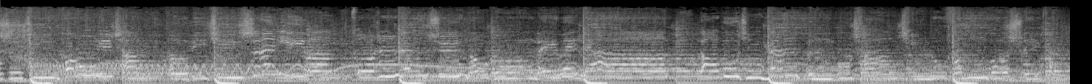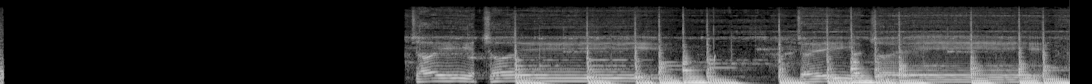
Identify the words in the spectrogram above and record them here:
都是惊鸿一场，何必情深一往？昨日人去楼空，泪微凉。道不尽缘分无常，情如风过水。吹呀吹，追呀追，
